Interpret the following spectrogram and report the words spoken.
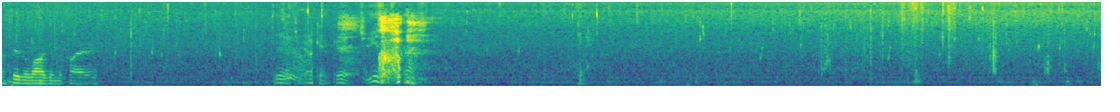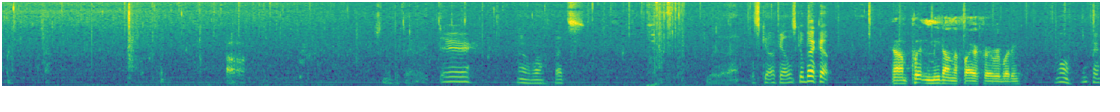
I threw the log in the fire. Yeah, okay, good. Jesus Christ. Okay. Just gonna put that right there. Oh well, that's get rid of that. Let's go. Okay, let's go back up. I'm putting meat on the fire for everybody. Oh, okay.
